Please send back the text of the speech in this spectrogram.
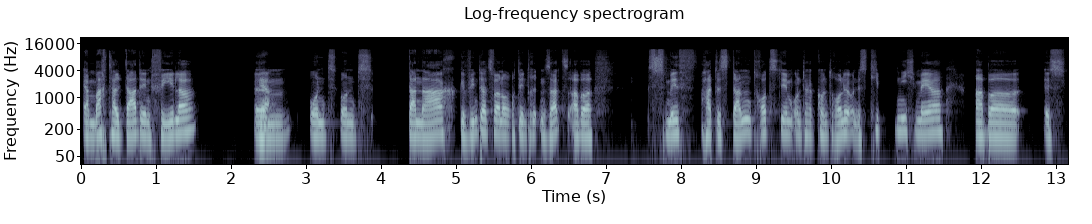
er macht halt da den Fehler. Ähm, ja. Und, und danach gewinnt er zwar noch den dritten Satz, aber Smith hat es dann trotzdem unter Kontrolle und es kippt nicht mehr, aber es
